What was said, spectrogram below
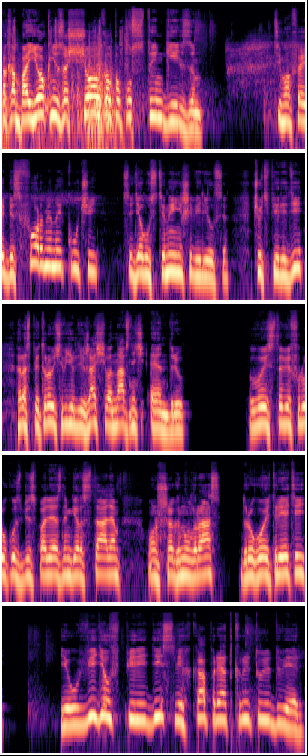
пока боек не защелкал по пустым гильзам. Тимофей бесформенной кучей сидел у стены и не шевелился. Чуть впереди Распетрович видел лежащего навзничь Эндрю. Выставив руку с бесполезным герсталем, он шагнул раз, другой, третий и увидел впереди слегка приоткрытую дверь.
